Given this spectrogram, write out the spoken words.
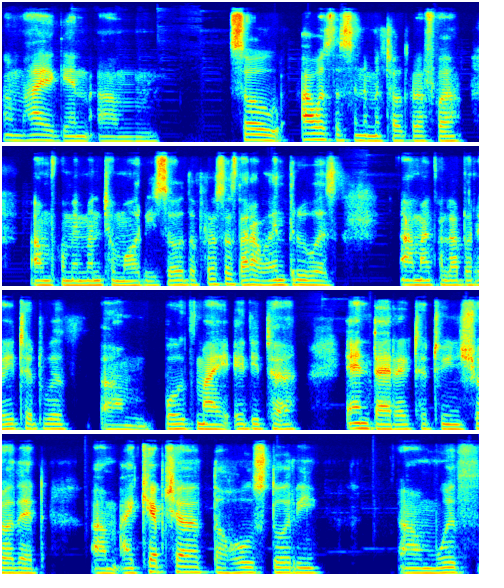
Um, hi again. Um, so I was the cinematographer um, for Memento Mori. So the process that I went through was um, I collaborated with um, both my editor and director to ensure that um, I capture the whole story um, with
